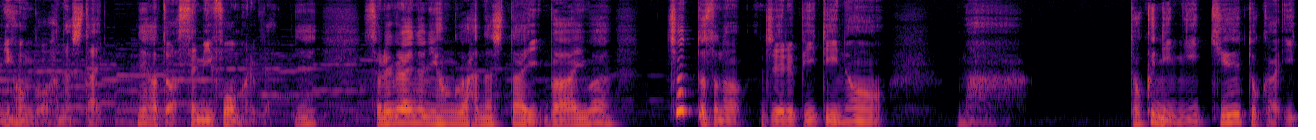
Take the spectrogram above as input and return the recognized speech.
ー、日本語を話したい。ね、あとはセミフォーマルぐらい。ね、それぐらいの日本語を話したい場合はちょっとその JLPT のまあ特に2級とか1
